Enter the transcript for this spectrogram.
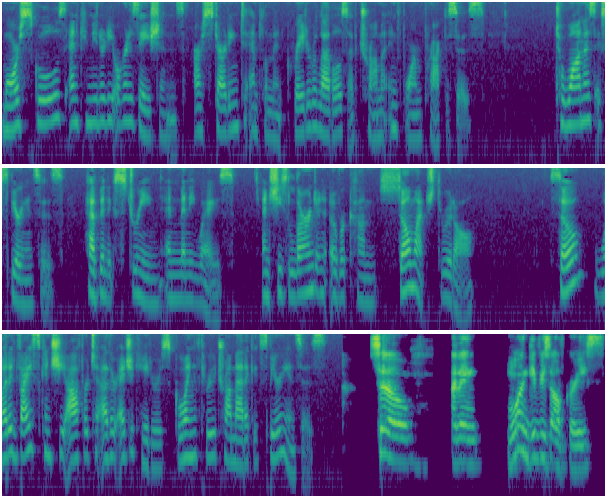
more schools and community organizations are starting to implement greater levels of trauma informed practices. Towana's experiences have been extreme in many ways, and she's learned and overcome so much through it all. So, what advice can she offer to other educators going through traumatic experiences? So, I think one, give yourself grace.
